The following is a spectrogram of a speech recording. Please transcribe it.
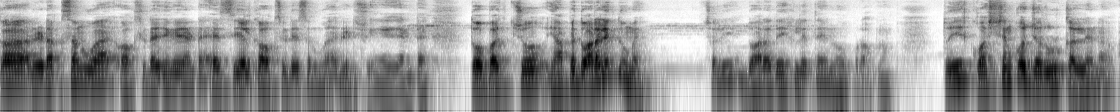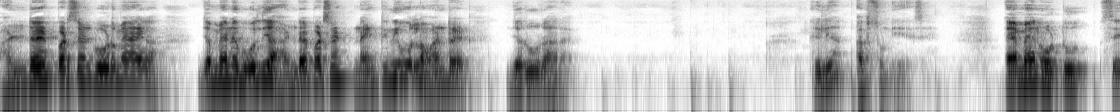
का रिडक्शन हुआ है ऑक्सीडाइजिंग एजेंट है एस सी एल का ऑक्सीडेशन हुआ है रिड्यूसिंग एजेंट है। तो बच्चों, यहाँ पे द्वारा लिख दूँ मैं? चलिए, द्वारा देख लेते हैं, नो प्रॉब्लम। तो ये क्वेश्चन को ज़रूर कर लेना। हंड्रेड परसेंट बोर्ड में आएगा। जब मैंने बोल दिया हंड्रेड परसेंट, नाइन्टी नहीं बोल रहा हूँ, हंड्रेड, ज़रूर आ रहा है। क्लियर? अब सुनिए इसे। एम एन ओ टू से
